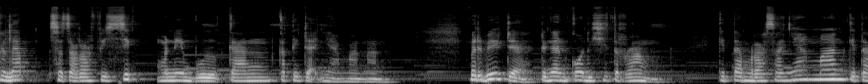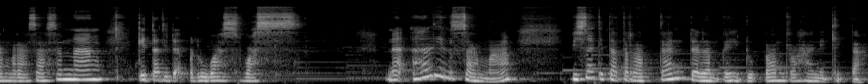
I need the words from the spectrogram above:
Gelap secara fisik menimbulkan ketidaknyamanan. Berbeda dengan kondisi terang, kita merasa nyaman, kita merasa senang, kita tidak perlu was-was Nah, hal yang sama bisa kita terapkan dalam kehidupan rohani kita.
